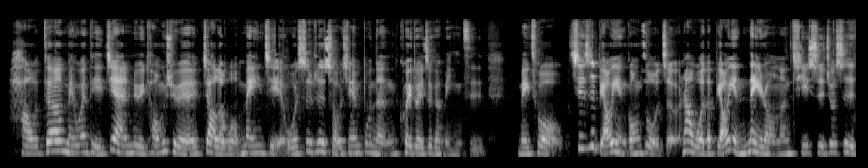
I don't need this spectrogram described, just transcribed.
好的，没问题。既然女同学叫了我 ma 姐，我是不是首先不能愧对这个名字？没错，其实是表演工作者。那我的表演内容呢，其实就是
